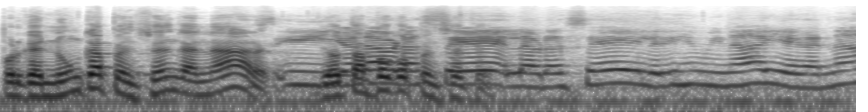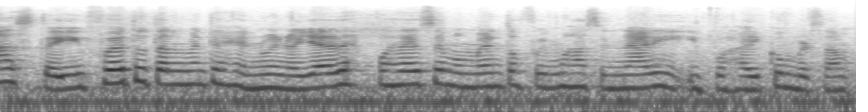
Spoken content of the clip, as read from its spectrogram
porque nunca pensó en ganar. Y yo yo tampoco la abracé, pensé que... la abracé y le dije, mira, ya ganaste. Y fue totalmente genuino. Ya después de ese momento fuimos a cenar y, y pues ahí conversamos,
